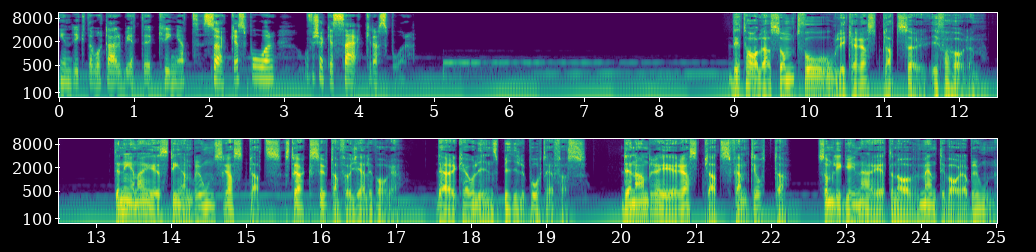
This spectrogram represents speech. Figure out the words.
inrikta vårt arbete kring att söka spår och försöka säkra spår. Det talas om två olika rastplatser i förhören. Den ena är Stenbrons rastplats strax utanför Gällivare, där Karolins bil påträffas. Den andra är rastplats 58, som ligger i närheten av Mentivarabron.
